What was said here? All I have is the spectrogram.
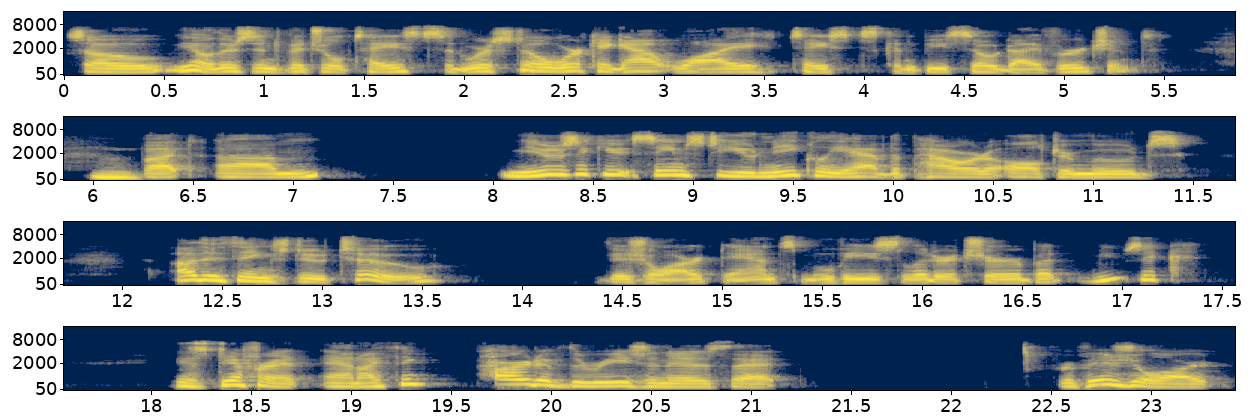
So you know, there's individual tastes, and we're still working out why tastes can be so divergent. Mm. But um, music seems to uniquely have the power to alter moods. Other things do too visual art, dance, movies, literature, but music is different. And I think part of the reason is that for visual art,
